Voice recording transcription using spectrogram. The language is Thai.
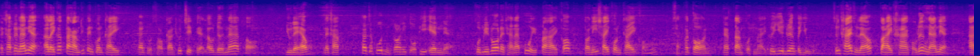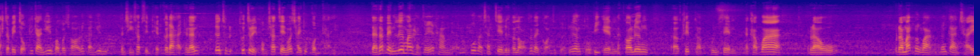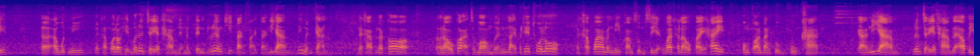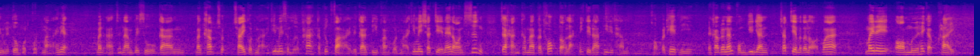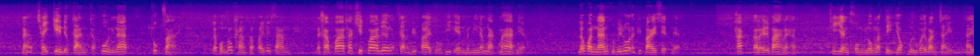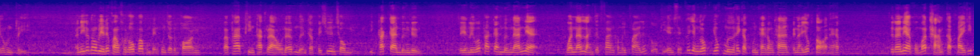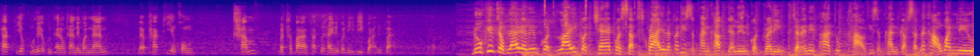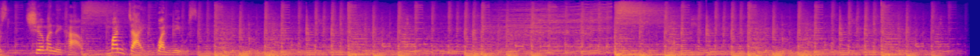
นะครับดังนั้นเนี่ยอะไรก็ตามที่เป็นกลไกการตรวจสอบการทุจริตเนี่ยเราเดินหน้าต่อ อยู่แล้วนะครับ ถ้าจะพูดถึงกรณีตัว PN เนี่ยคุณวิโรจน์ในฐานะผู้อภิปรายก็ตอนนี้ใช้กลไกของสรรพากรนะครับตามกฎหมายเพื่อยื่นเรื่องไปอยู่ ซึ่งท้ายสุดแล้วปลายทางของเรื่องนั้นเนี่ยอาจจะไปจบที่การยื่นปปชเรื่องการยื่นบัญชีทรัพย์สินเท็จก็ได้ฉะนั้นเรื่องทุจริตผมชัดเจนว่าใช้ทุกกลไก แต่ถ้าเป็นเรื่องมาตรฐานจริยธรรมเนี่ยเราพูดมาชัดเจนโดยตลอดตั้งแต่ก่อนจะเกิดเรื่องตัว PN แล้วก็เรื่องคลิปกับคุณเซนนะครับว่าเราระมัดระวังเรื่องการใช้ อาวุธนี้นะครับเพราะเราเห็นว่าเรื่องจริยธรรมเนี่ยมันเป็นเรื่องที่ต่างฝ่ายต่างนิยามไม่เหมือนกันนะครับแล้วก็เราก็อาจจะมองเหมือนหลายประเทศทั่วโลกนะครับว่ามันมีความสุ่มเสี่ยงว่าถ้าเราไปให้องค์กรบางกลุ่มผูกขาด การนิยามเรื่องจริยธรรมและเอาไปอยู่ในตัวบทกฎหมายเนี่ยมันอาจจะนำไปสู่การบังคับใช้กฎหมายที่ไม่เสมอภาคกับทุกฝ่าย หรือการตีความกฎหมายที่ไม่ชัดเจนแน่นอน ซึ่งจะหันทำมากระทบต่อหลักนิติรัฐนิติธรรมของประเทศนี้นะครับดังนั้นผมยืนยันชัดเจนมาตลอดว่า ไม่ได้ออมมือให้กับใคร นะครับใช้เกณฑ์เดียวกันกับผู้มีอำนาจทุกฝ่าย แล้วผมต้องถามกลับไปด้วยซ้ำนะครับว่าถ้าคิดว่าเรื่องการอภิปรายตัว PN มันมีน้ำหนักมากเนี่ยแล้ววันนั้นคุณวิโรธอภิปรายเสร็จเนี่ยพักอะไรบ้างนะครับ ที่ยังคงลงมติยกมือไว้วางใจนายกรัฐมนตรี อันนี้ก็ต้องเรียนด้วยความเคารพว่าผมเป็นคุณจตุพรมาพาดพิงพักเราแล้วเหมือนกับไปชื่นชมอีกพักการเมืองหนึ่งแต่อย่าลืมว่าพักการเมืองนั้นเนี่ยวันนั้นหลังจากฟังคำอภิปรายเรื่องตัว PN เสร็จก็ยังยกยกมือให้กับคุณแพทองทานเป็นนายกต่อนะครับ ดังนั้นเนี่ยผมว่าถามกลับไปที่พักที่ยกมือให้กับคุณแพทองทานในวันนั้น และพักที่ยังคงค้ำรัฐบาลพักเพื่อไทยในวันนี้ดีกว่าหรือเปล่าดูคลิปจบแล้วอย่าลืมกดไลค์กดแชร์กด subscribe แล้วก็ที่สำคัญครับ อย่าลืมกดกระดิ่ง จะได้ไม่พลาดทุกข่าวที่สำคัญกับสำนักข่าววันนิวส์เชื่อมั่นในข่าว มั่นใจวันนิวส์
